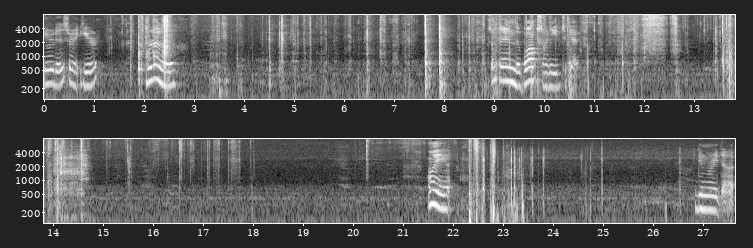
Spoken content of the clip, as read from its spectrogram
Here it is, right here. We're gonna something in the box I need to get. Wait. Didn't read that.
